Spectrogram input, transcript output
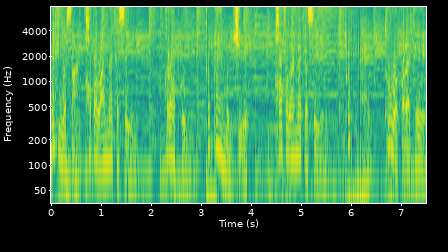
นิตยาสาร c o p e r l i n e Magazine ครอบคลุมทุกแง่มุมชีวิต c o p e r l i n e Magazine ทุกแผงทั่วประเทศ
